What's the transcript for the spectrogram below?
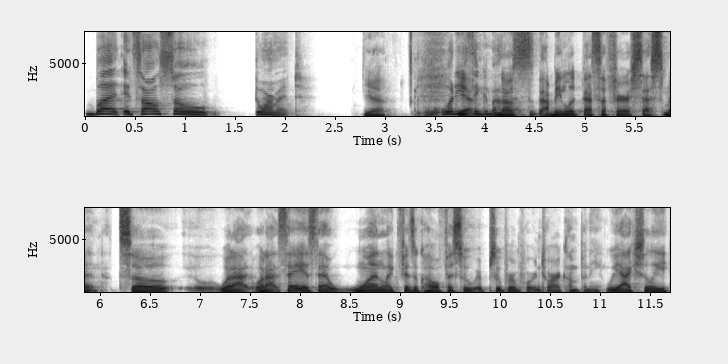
But it's also dormant. Yeah. Wh- What do you think about no, that? I mean, look, that's a fair assessment. So what I what I'd say is that one, like physical health is super, super important to our company. We actually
